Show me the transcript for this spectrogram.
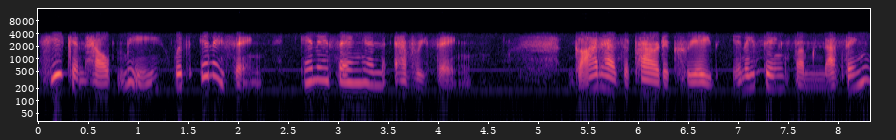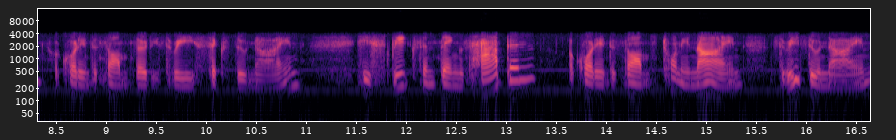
He can help me with anything, anything and everything. God has the power to create anything from nothing, according to Psalm 33 6 through 9. He speaks and things happen, according to Psalms 29 3 through 9.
